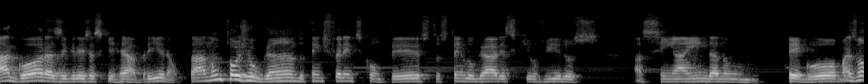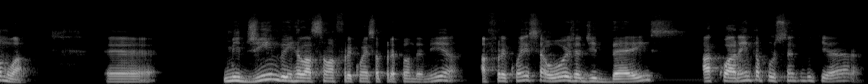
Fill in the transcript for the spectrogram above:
Agora, as igrejas que reabriram, tá? Não estou julgando, tem diferentes contextos, tem lugares que o vírus, assim, ainda não pegou, mas vamos lá. É, medindo em relação à frequência pré-pandemia, a frequência hoje é de 10 a 40% do que era.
